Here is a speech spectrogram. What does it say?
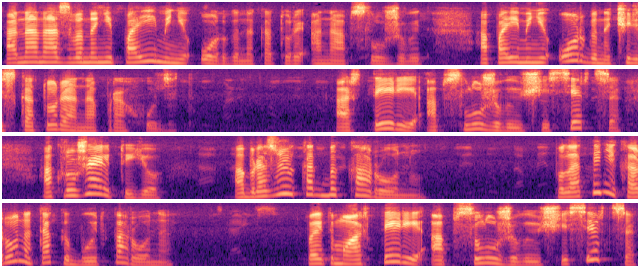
Она названа не по имени органа, который она обслуживает, а по имени органа, через который она проходит. Артерии, обслуживающие сердце, окружают ее, образуя как бы корону. По латыни корона так и будет корона. Поэтому артерии, обслуживающие сердце,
